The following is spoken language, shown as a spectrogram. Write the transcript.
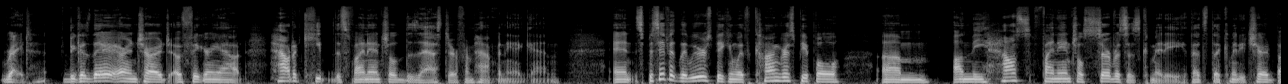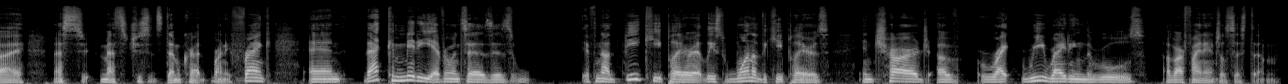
Right. Because they are in charge of figuring out how to keep this financial disaster from happening again. And specifically, we were speaking with Congress people um, on the House Financial Services Committee. That's the committee chaired by Massachusetts Democrat Barney Frank. And that committee, everyone says, is, if not the key player, at least one of the key players in charge of rewriting the rules of our financial system.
